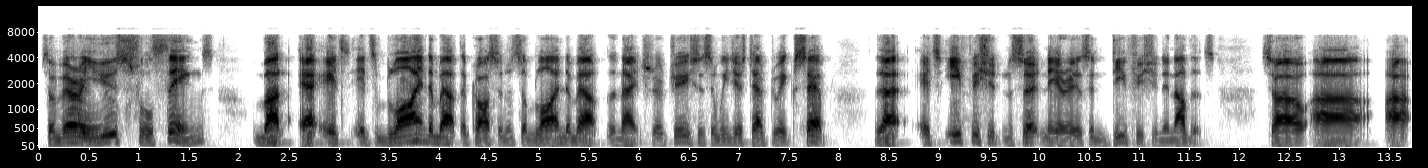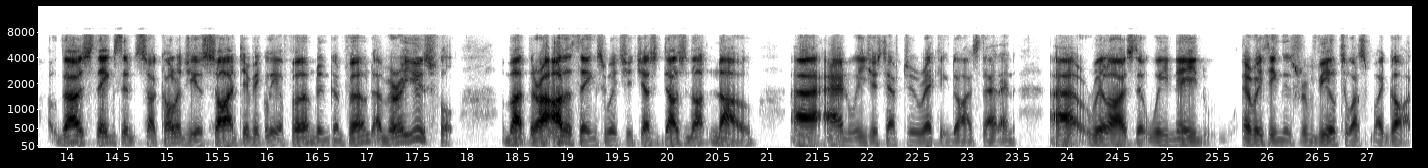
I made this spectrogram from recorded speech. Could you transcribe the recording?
some very useful things, but uh, it's it's blind about the cross and it's blind about the nature of Jesus, and we just have to accept that it's efficient in certain areas and deficient in others. So uh, uh, those things that psychology has scientifically affirmed and confirmed are very useful, but there are other things which it just does not know, uh, and we just have to recognize that and uh, realize that we need everything that's revealed to us by God.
